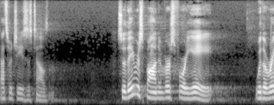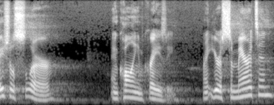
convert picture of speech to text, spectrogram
That's what Jesus tells them. So they respond in verse 48 with a racial slur and calling him crazy. Right? You're a Samaritan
